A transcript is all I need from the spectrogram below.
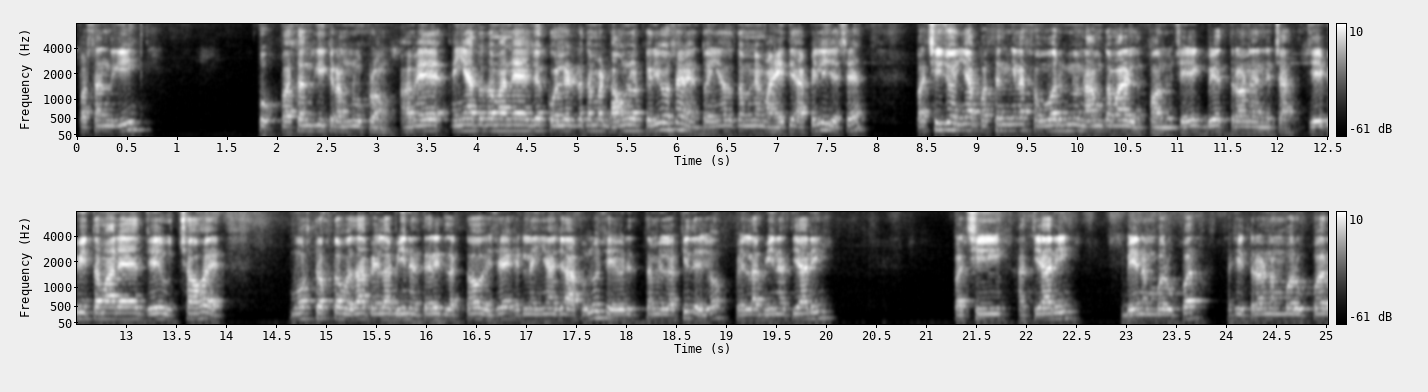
પસંદગી પસંદગી ક્રમનું ફોર્મ હવે અહીંયા તો તમને જે કોલ લેટર તમે ડાઉનલોડ કર્યો છે ને, તો અહીંયા તો તમને માહિતી આપેલી જ હશે. પછી જો અહીંયા પસંદગીના સંવર્ગનું નામ તમારે લખવાનું છે. એક, બે, ત્રણ અને ચાર. જે બી તમારે જે ઈચ્છા હોય મોસ્ટ ઓફ તો બધા પહેલા બિન અત્યારે જ લખતા હોય છે. એટલે અહીંયા જે આપેલું છે, એવી રીતે તમે લખી દેજો. પહેલા બિન હથિયારી, પછી હથિયારી, બે નંબર ઉપર, પછી ત્રણ નંબર ઉપર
